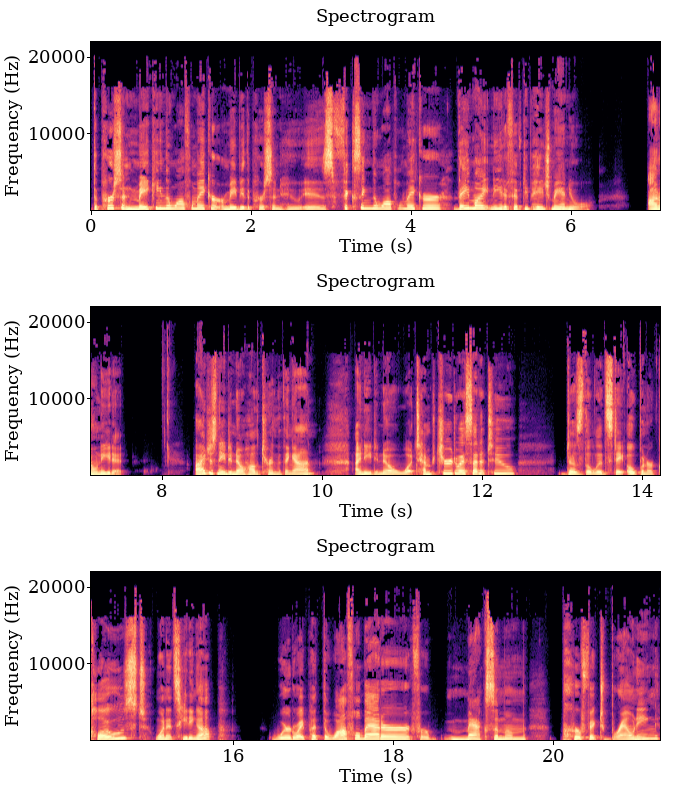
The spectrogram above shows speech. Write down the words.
The person making the waffle maker, or maybe the person who is fixing the waffle maker, they might need a 50 page manual. I don't need it. I just need to know how to turn the thing on. I need to know what temperature do I set it to? Does the lid stay open or closed when it's heating up? Where do I put the waffle batter for maximum perfect browning?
